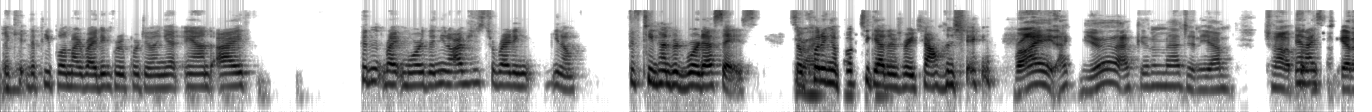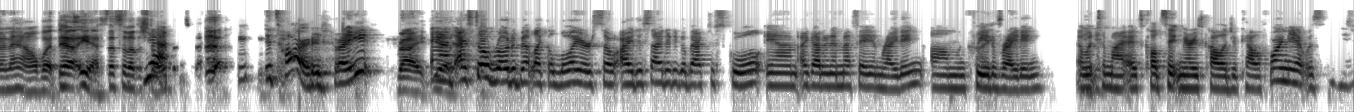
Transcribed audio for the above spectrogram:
the, mm-hmm. the people in my writing group were doing it and i couldn't write more than you know i was used to writing you know 1500 word essays so right. putting a book together is very challenging right I, yeah i can imagine yeah i'm trying to put and it I, together now but uh, yes that's another story yeah, it's hard right right and yeah. i still wrote a bit like a lawyer so i decided to go back to school and i got an mfa in writing um creative nice. writing I mm-hmm. went to my, it's called St. Mary's College of California. It was mm-hmm.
